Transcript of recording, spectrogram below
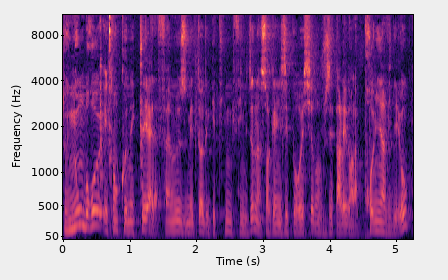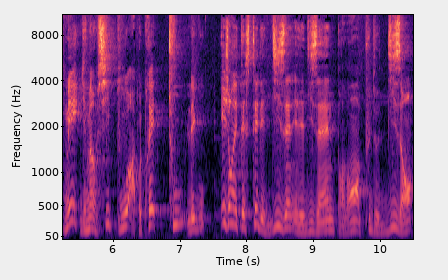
de nombreux étant connectés à la fameuse méthode Getting Things Done, à s'organiser pour réussir dont je vous ai parlé dans la première vidéo, mais il y en a aussi pour à peu près tous les goûts. Et j'en ai testé des dizaines et des dizaines pendant plus de 10 ans.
